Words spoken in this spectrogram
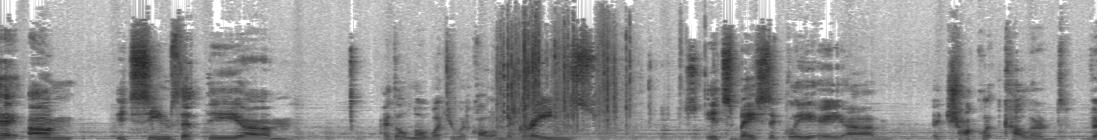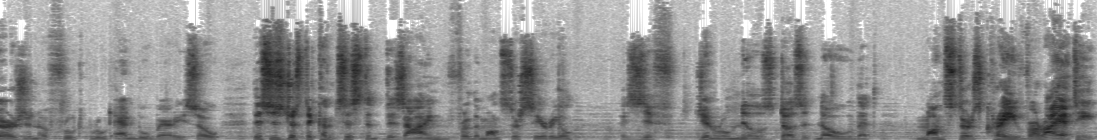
Okay, um, it seems that the, um, I don't know what you would call them, the grains. It's basically a, um, a chocolate colored version of Fruit Brute and Boo Berry, so this is just a consistent design for the monster cereal, as if General Mills doesn't know that monsters crave variety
